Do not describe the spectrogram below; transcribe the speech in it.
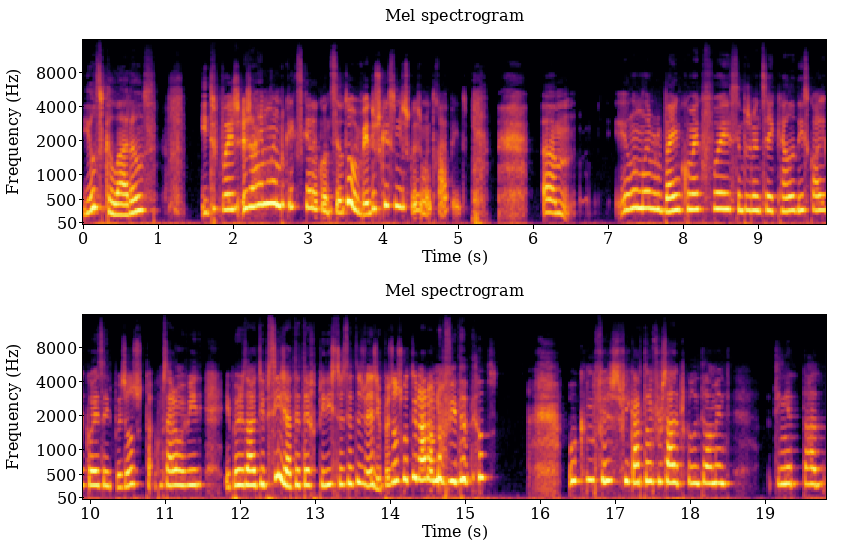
e eles calaram-se. E depois eu já nem me lembro o que é que sequer aconteceu. Estou a ver, eu esqueço-me das coisas muito rápido. Um, eu não me lembro bem como é que foi. Simplesmente sei que ela disse qualquer coisa e depois eles começaram a ouvir. E depois eu estava tipo, sim, já tentei repetir isto 300 vezes. E depois eles continuaram na vida deles. O que me fez ficar tão frustrada porque eu literalmente tinha estado.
